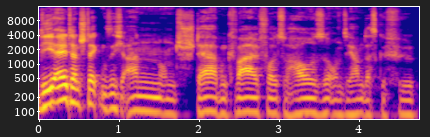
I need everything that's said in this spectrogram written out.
die Eltern stecken sich an und sterben qualvoll zu Hause und sie haben das Gefühl,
